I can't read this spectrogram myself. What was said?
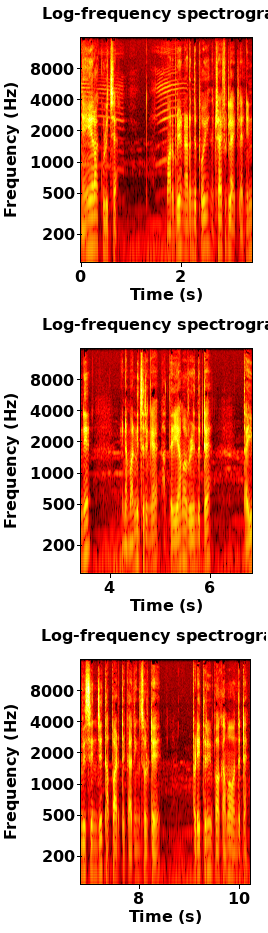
நேராக குளித்தேன் மறுபடியும் நடந்து போய் இந்த டிராஃபிக் லைட்டில் நின்று என்னை மன்னிச்சிருங்க நான் தெரியாமல் விழுந்துட்டேன். தயவு செஞ்சு தப்பாக எடுத்துக்காதீங்கன்னு சொல்லிட்டு அப்படியே திரும்பி பார்க்காம வந்துட்டேன்.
